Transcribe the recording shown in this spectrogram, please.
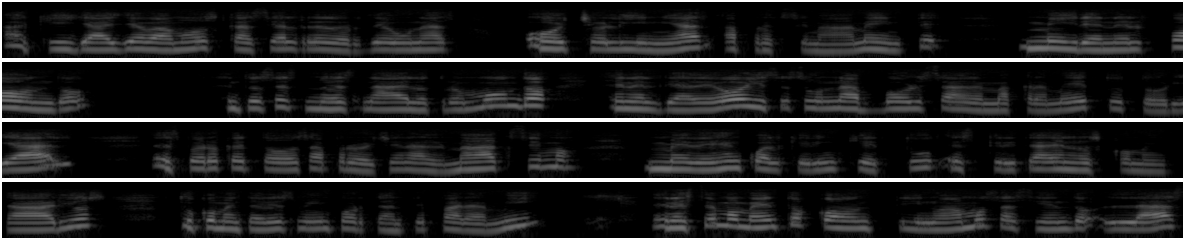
Aquí ya llevamos casi alrededor de unas ocho líneas aproximadamente. Miren el fondo. Entonces, no es nada del otro mundo. En el día de hoy, esto es una bolsa de macramé tutorial. Espero que todos aprovechen al máximo. Me dejen cualquier inquietud escrita en los comentarios. Tu comentario es muy importante para mí. En este momento continuamos haciendo las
